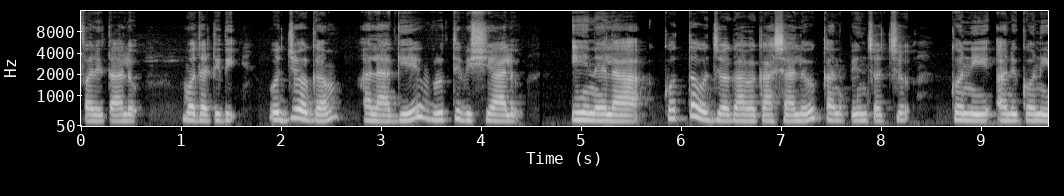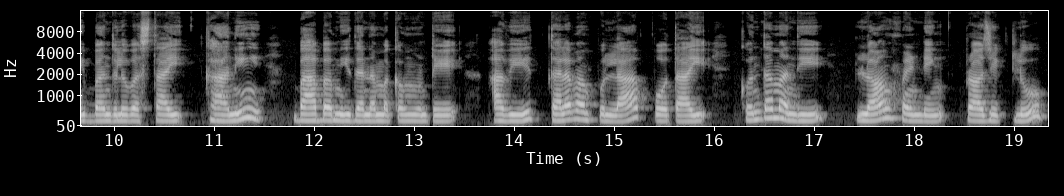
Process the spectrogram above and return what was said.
ఫలితాలు. మొదటిది ఉద్యోగం అలాగే వృత్తి విషయాలు. ఈ నెల కొత్త ఉద్యోగ అవకాశాలు కనిపించవచ్చు కొన్ని అనుకోని ఇబ్బందులు వస్తాయి. కానీ బాబా మీద నమ్మకం ఉంటే అవి తలవంపుల్లా పోతాయి. కొంతమంది లాంగ్ పెండింగ్ ప్రాజెక్టులు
